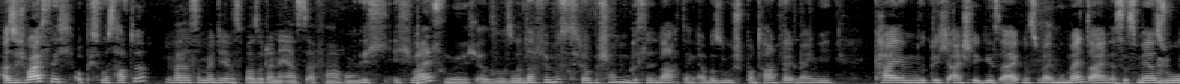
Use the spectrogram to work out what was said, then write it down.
Also ich weiß nicht, ob ich sowas hatte. Wie war das denn bei dir? Das war so deine erste Erfahrung. Ich, ich weiß nicht. Also so dafür müsste ich glaube ich schon ein bisschen nachdenken. Aber so spontan fällt mir irgendwie kein wirklich einschlägiges Ereignis oder ein Moment ein. Es ist mehr so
